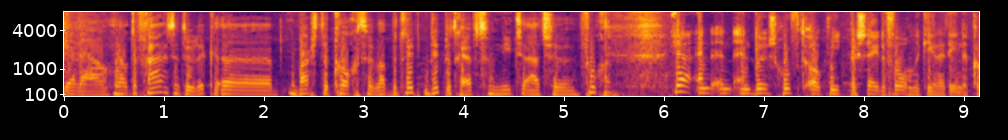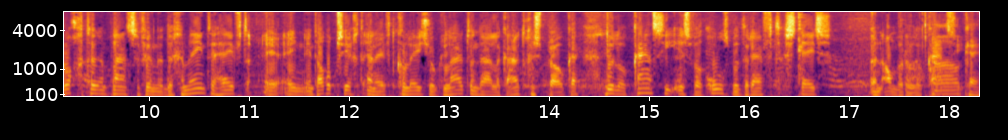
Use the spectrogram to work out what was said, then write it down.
Jawel. Ja, want de vraag is natuurlijk, barst de krocht wat betreft, dit betreft niet uit zijn voegen? Ja, en, en, en dus hoeft ook niet per se de volgende keer het in de krocht eh, plaats te vinden. De gemeente heeft eh, in, in dat opzicht, en heeft het college ook luid en duidelijk uitgesproken, de locatie is wat ons betreft steeds een andere locatie. Ah, oké.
